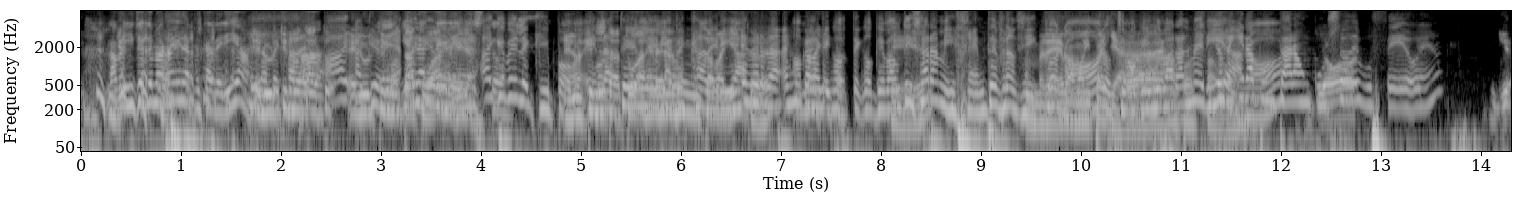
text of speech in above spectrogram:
Caballitos de mar no hay en la pescadería. El último, tatu- Ay, el hay que último ver, tatuaje. Hay que el equipo. El último en la tatuaje tele, en la pescadería. Es verdad, es un Hombre, caballito. tengo, tengo que bautizar a mi gente, Francisco, ¿no? Los tengo que llevar a Almería, Yo me quiero apuntar a un curso de buceo, ¿eh? Yo,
